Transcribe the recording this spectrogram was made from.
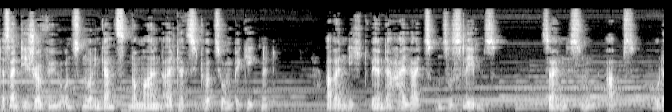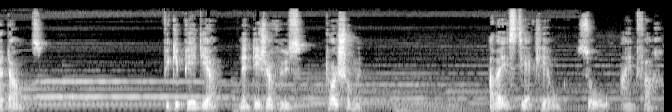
dass ein Déjà-vu uns nur in ganz normalen Alltagssituationen begegnet, aber nicht während der Highlights unseres Lebens, seien es nun Ups oder Downs. Wikipedia nennt Déjà-vus Täuschungen. Aber ist die Erklärung so einfach?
